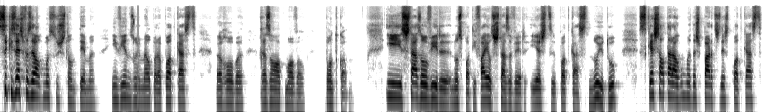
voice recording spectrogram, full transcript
Se quiseres fazer alguma sugestão de tema, envia-nos um e-mail para podcast.razãoautomóvel.com. E se estás a ouvir no Spotify ou se estás a ver este podcast no YouTube, se queres saltar alguma das partes deste podcast,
